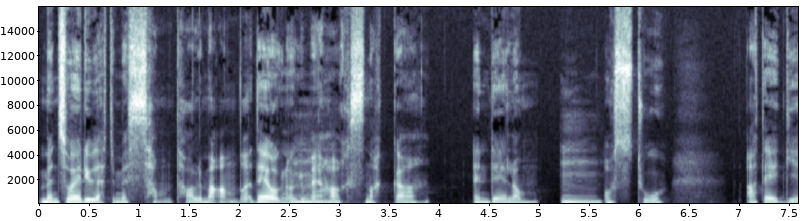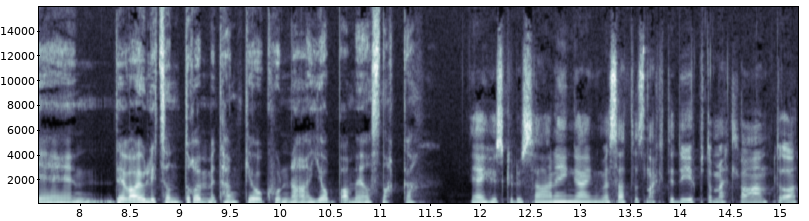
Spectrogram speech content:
Men så er det jo dette med samtale med andre. Det er òg noe vi Mm. har snakka en del om, Mm. oss to. At jeg eh, Det var jo litt sånn drømmetanke å kunne jobbe med å snakke. Jeg husker du sa det en gang. Vi satt og snakket dypt om et eller annet, og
